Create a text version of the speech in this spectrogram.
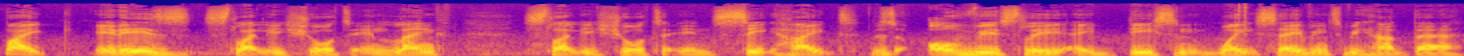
bike. It is slightly shorter in length, slightly shorter in seat height. There's obviously a decent weight saving to be had there.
